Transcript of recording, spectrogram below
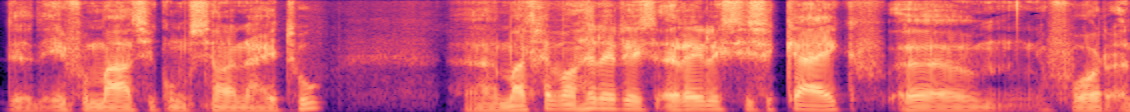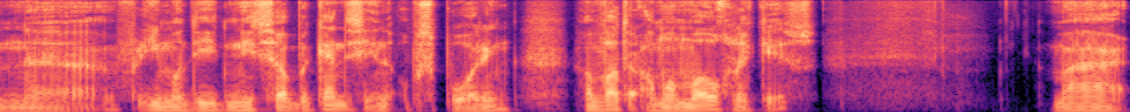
De, informatie komt sneller naar je toe. Maar het geeft wel een hele realistische kijk voor, een, voor iemand die niet zo bekend is in opsporing. Van wat er allemaal mogelijk is. Maar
